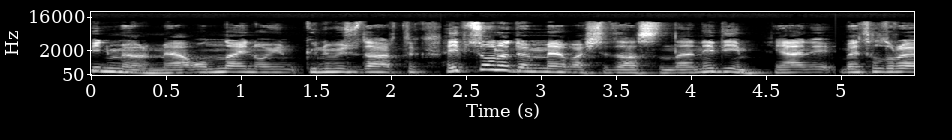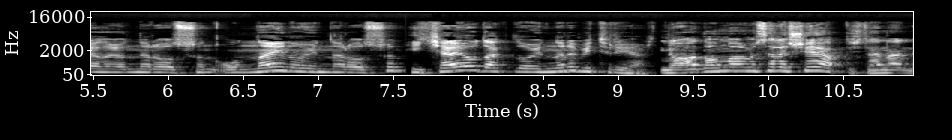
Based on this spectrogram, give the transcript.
bilmiyorum ya online oyun günümüzde artık hepsi ona dönmeye başladı aslında ne diyeyim. Yani Battle Royale oyunları olsun online oyunlar olsun hikaye odaklı oyunları bitiriyor artık. Ya adamlar mesela şey yaptı işte hani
